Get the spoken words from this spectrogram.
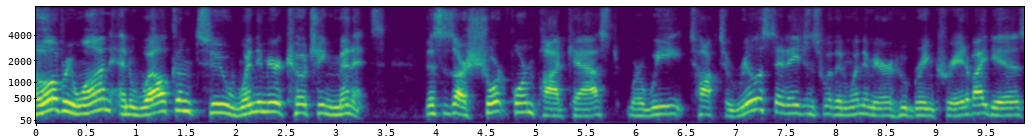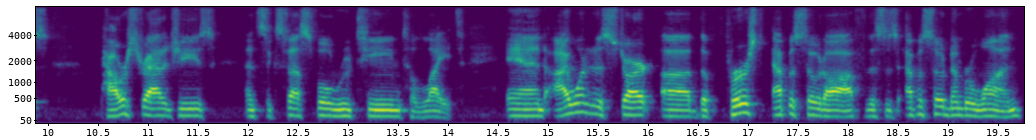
Hello, everyone, and welcome to Windermere Coaching Minutes. This is our short form podcast where we talk to real estate agents within Windermere who bring creative ideas, power strategies, and successful routine to light. And I wanted to start uh, the first episode off. This is episode number one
